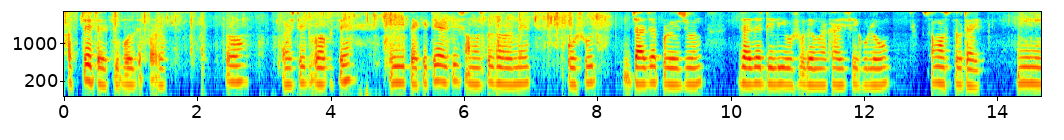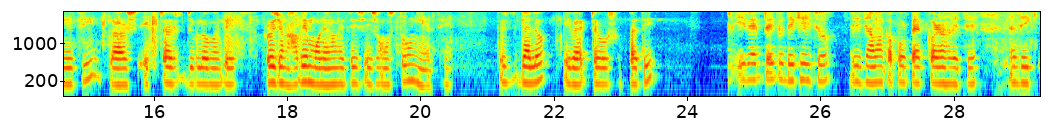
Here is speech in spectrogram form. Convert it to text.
ফার্স্ট এড আর কি বলতে পারো। তো ফার্স্ট এড বক্সে এই প্যাকেটে আর কি সমস্ত ধরনের ওষুধ, যা যা প্রয়োজন, যা যা ডেলি ওষুধ আমরা খাই সেগুলো সমস্তটাই নিয়ে নিয়েছি। প্লাস এক্সট্রা যেগুলো আমাদের প্রয়োজন হবে মনে হয়েছে সেই সমস্তও নিয়েছি। তো গেল এই ব্যাগটা ওষুধপাতি। এই ব্যাগটাই তো দেখেইছো যে জামা কাপড় প্যাক করা হয়েছে দেখি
